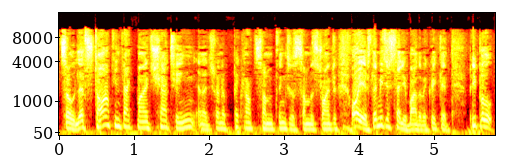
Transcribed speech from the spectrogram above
So let's start, in fact, by chatting, and I'm trying to pick out some things or someone's trying to. Oh, yes, let me just tell you, by the way, quickly. People,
